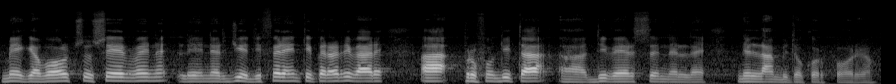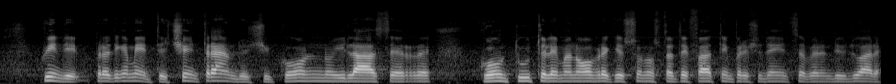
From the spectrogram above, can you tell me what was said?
megavolt, servono le energie differenti per arrivare a profondità eh, diverse nell'ambito corporeo. Quindi praticamente centrandoci con i laser, con tutte le manovre che sono state fatte in precedenza per individuare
